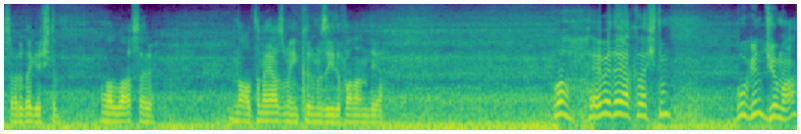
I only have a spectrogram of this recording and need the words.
Sarıda geçtim. Vallahi sarı. Altına yazmayın kırmızıydı falan diye. Oh, eve de yaklaştım. Bugün cuma.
